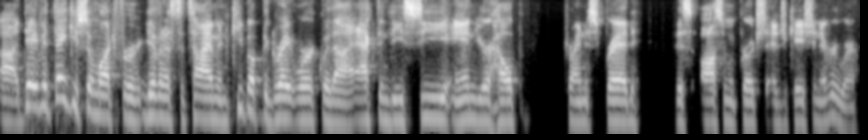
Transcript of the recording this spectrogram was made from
uh, David, thank you so much for giving us the time and keep up the great work with uh, Acton DC and your help trying to spread this awesome approach to education everywhere.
